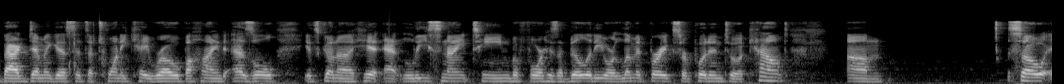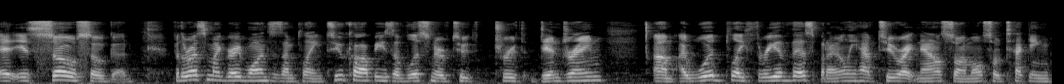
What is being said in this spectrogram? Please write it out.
Bagdemagus, it's a 20k row. Behind Ezel, it's going to hit at least 19 before his ability or limit breaks are put into account. Um, so it is so, so good. For the rest of my grade ones is I'm playing two copies of Listener of Truth, Truth Dindrane. Um, I would play three of this, but I only have two right now, so I'm also teching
